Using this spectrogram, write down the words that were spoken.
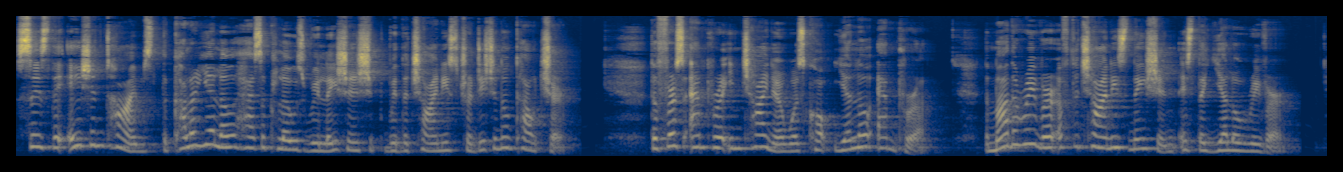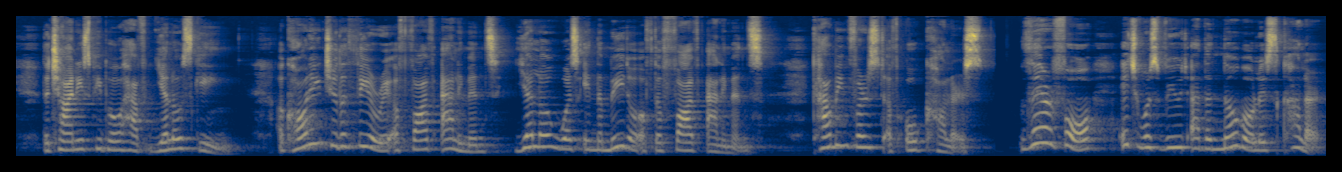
Since the ancient times, the color yellow has a close relationship with the Chinese traditional culture. The first emperor in China was called Yellow Emperor. The mother river of the Chinese nation is the Yellow River. The Chinese people have yellow skin. According to the theory of five elements, yellow was in the middle of the five elements, coming first of all colors. Therefore, it was viewed as the noblest color,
